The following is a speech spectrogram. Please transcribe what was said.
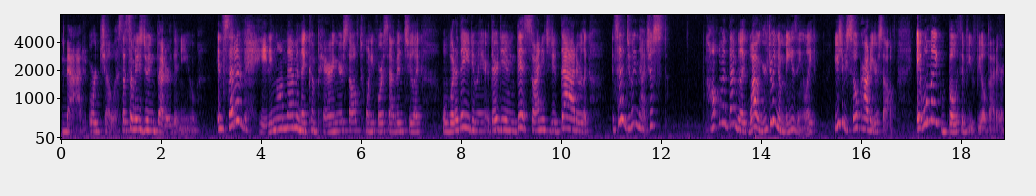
mad or jealous that somebody's doing better than you, instead of hating on them and then comparing yourself 24 7 to like, well, what are they doing? Or they're doing this, so I need to do that. Or like, instead of doing that, just compliment them. Be like, wow, you're doing amazing. Like, you should be so proud of yourself. It will make both of you feel better.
